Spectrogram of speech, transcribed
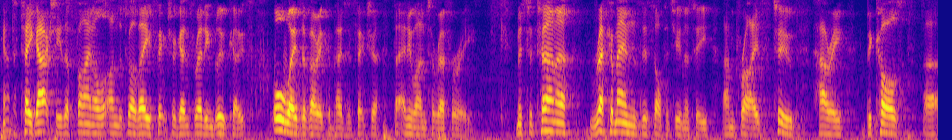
He had to take actually the final under 12A fixture against Reading Bluecoats, always a very competitive fixture for anyone to referee. Mr. Turner recommends this opportunity and prize to Harry because uh,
